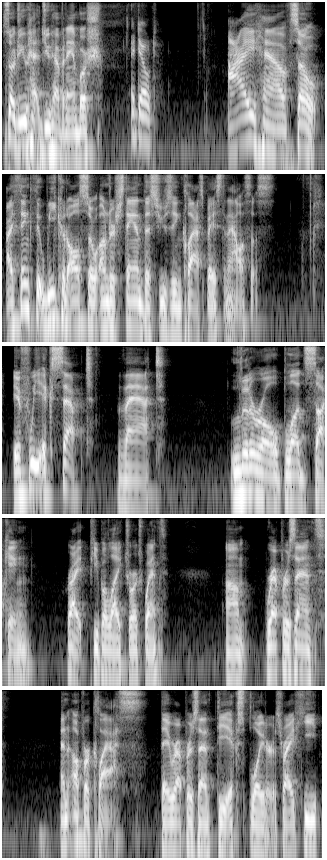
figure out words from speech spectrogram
so do you ha- do you have an ambush? I don't. I have so I think that we could also understand this using class-based analysis. If we accept that literal blood sucking, right, people like George Wendt um, represent an upper class. They represent the exploiters, right? He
